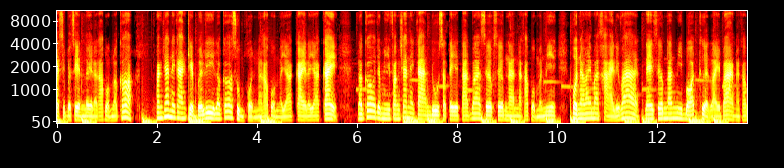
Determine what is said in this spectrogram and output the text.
80%เลยนะครับผมแล้วก็ ฟังก์ชันในการเก็บเบอร์รี่ แล้วก็สุ่มผลนะครับผมระยะไกลระยะใกล้แล้วก็จะมีฟังก์ชันในการดูสเตตัสว่าเซิร์ฟเซิร์ฟนั้นนะครับผมมันมีผลอะไรมาขายหรือว่าในเซิร์ฟนั้นมีบอสเกิดอะไรบ้างนะครับ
